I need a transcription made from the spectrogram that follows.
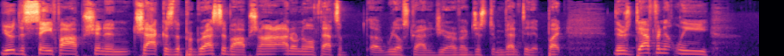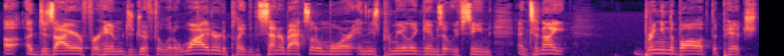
you're the safe option and Xhaka's the progressive option. I, I don't know if that's a, a real strategy or if I just invented it, but there's definitely a, a desire for him to drift a little wider, to play to the center backs a little more in these Premier League games that we've seen. And tonight, bringing the ball up the pitch,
